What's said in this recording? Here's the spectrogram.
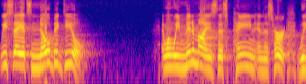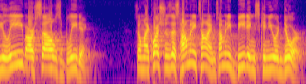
We say it's no big deal. And when we minimize this pain and this hurt, we leave ourselves bleeding. So, my question is this how many times, how many beatings can you endure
